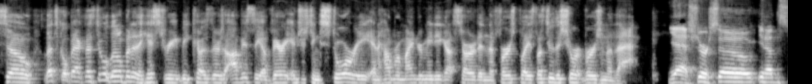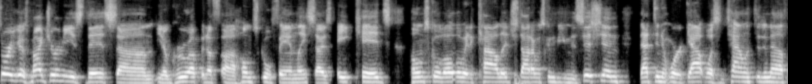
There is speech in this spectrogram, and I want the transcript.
So let's go back. Let's do a little bit of the history because there's obviously a very interesting story and how Reminder Media got started in the first place. Let's do the short version of that. Yeah, sure. So, you know, the story goes my journey is this um, you know, grew up in a uh, homeschool family. So I was eight kids, homeschooled all the way to college, thought I was going to be a musician. That didn't work out, wasn't talented enough.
